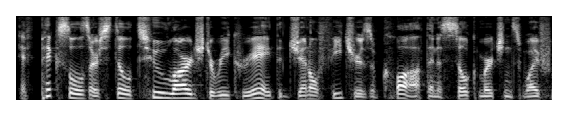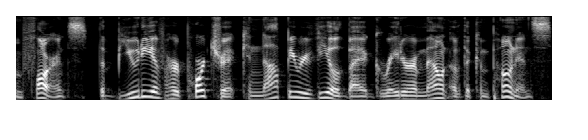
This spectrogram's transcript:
If pixels are still too large to recreate the gentle features of cloth in a silk merchant's wife from Florence, the beauty of her portrait cannot be revealed by a greater amount of the components,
